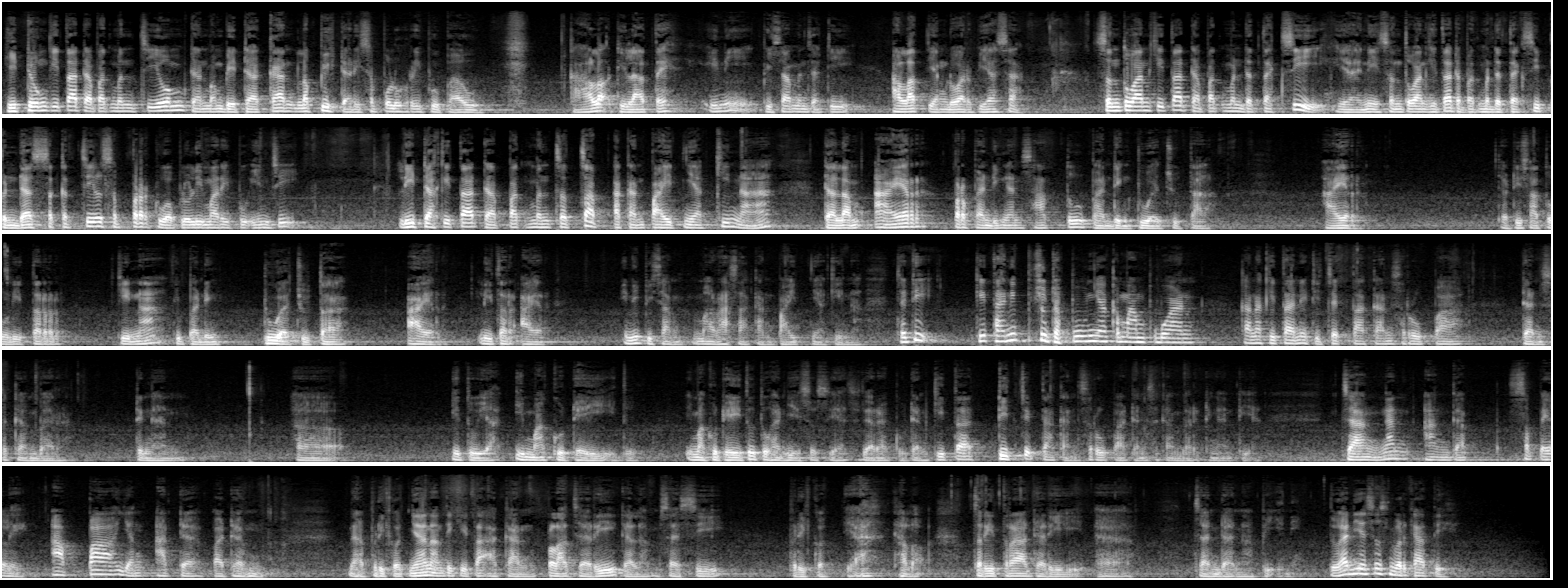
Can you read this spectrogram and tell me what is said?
Hidung kita dapat mencium dan membedakan lebih dari 10.000 bau. Kalau dilatih, ini bisa menjadi alat yang luar biasa. Sentuhan kita dapat mendeteksi, ya ini sentuhan kita dapat mendeteksi benda sekecil seper 25 ribu inci. Lidah kita dapat mencecap akan pahitnya kina dalam air perbandingan satu banding dua juta air. Jadi satu liter kina dibanding dua juta air, liter air. Ini bisa merasakan pahitnya kina. Jadi kita ini sudah punya kemampuan karena kita ini diciptakan serupa dan segambar dengan uh, itu ya imago Dei itu. Imago Dei itu Tuhan Yesus ya saudaraku dan kita diciptakan serupa dan segambar dengan dia. Jangan anggap sepele apa yang ada padamu. Nah berikutnya nanti kita akan pelajari dalam sesi berikut ya kalau cerita dari uh, janda Nabi ini. Tuhan Yesus berkati.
